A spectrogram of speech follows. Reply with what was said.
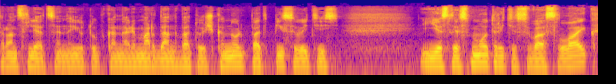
Трансляция на YouTube-канале Мардан 2.0. Подписывайтесь. Если смотрите, с вас лайк,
